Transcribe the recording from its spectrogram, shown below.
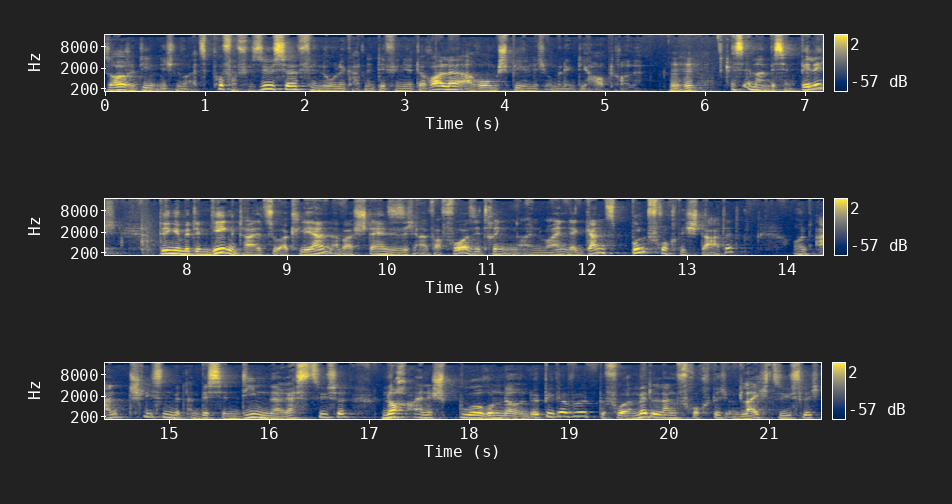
Säure dient nicht nur als Puffer für Süße, Phenolik hat eine definierte Rolle, Aromen spielen nicht unbedingt die Hauptrolle. Ist immer ein bisschen billig, Dinge mit dem Gegenteil zu erklären, aber stellen Sie sich einfach vor, Sie trinken einen Wein, der ganz buntfruchtig startet und anschließend mit ein bisschen dienender Restsüße noch eine Spur runder und üppiger wird, bevor er mittellang fruchtig und leicht süßlich,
